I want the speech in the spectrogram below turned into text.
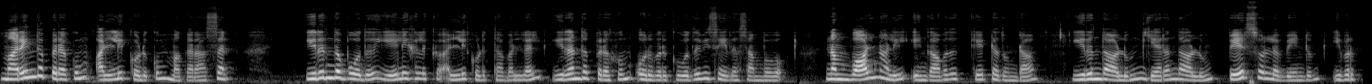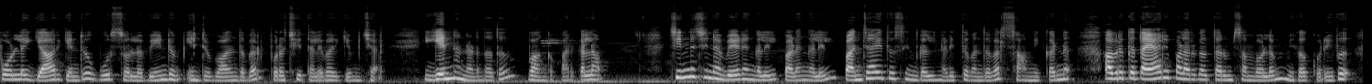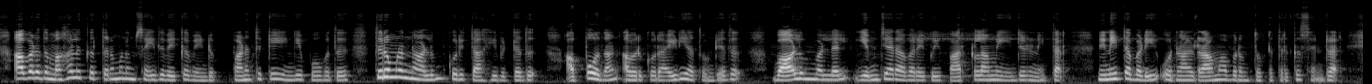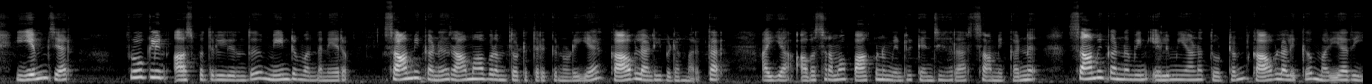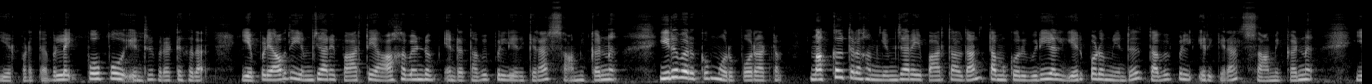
மறைந்த பிறகும் அள்ளி கொடுக்கும் மகராசன். இருந்தபோது ஏழைகளுக்கு அள்ளி கொடுத்த வள்ளல் இறந்த பிறகும் ஒருவருக்கு உதவி செய்த சம்பவம். நம் வாழ்நாளில் எங்காவது கேட்டதுண்டா? இருந்தாலும் இறந்தாலும் பேர் சொல்ல வேண்டும் இவர் போல யார் என்று ஊர் சொல்ல வேண்டும் என்று வாழ்ந்தவர் புரட்சி தலைவர் எம்ஜிஆர். என்ன நடந்தது? வாங்க பார்க்கலாம். சின்ன சின்ன வேடங்களில் படங்களில் பஞ்சாயத்து சீன்கள் நடித்து வந்தவர் சாமி கண்ணு. அவருக்கு தயாரிப்பாளர்கள் தரும் சம்பளம் மிக குறைவு. அவரது மகளுக்கு திருமணம் செய்து வைக்க வேண்டும். பணத்துக்கே எங்கே போவது? திருமண நாளும் குறித்தாகிவிட்டது. அப்போதான் அவருக்கு ஒரு ஐடியா தோன்றியது. வாழும் வள்ளல் எம்ஜிஆர் அவரை போய் பார்க்கலாமே என்று நினைத்தார். நினைத்தபடி ஒரு நாள் ராமாபுரம் தோட்டத்திற்கு சென்றார். எம்ஜிஆர் புரூக்லின் ஆஸ்பத்திரியிலிருந்து மீண்டும் வந்த நேரம். சாமி கண்ணு ராமாபுரம் தோட்டத்திற்கனுடைய காவலாளி விட மறுத்தார். ஐயா அவசரமாக பார்க்கணும் என்று கெஞ்சுகிறார் சாமி கண்ணு. சாமி கண்ணுவின் எளிமையான தோற்றம் காவலாளிக்கு மரியாதை ஏற்படுத்தவில்லை. போப்போ என்று விரட்டுகிறார். எப்படியாவது எம்ஜிஆரை பார்த்தே ஆக வேண்டும் என்ற தவிப்பில் இருக்கிறார் சாமி கண்ணு. இருவருக்கும் ஒரு போராட்டம். மக்கள் திலகம் எம்ஜிஆரை பார்த்தால்தான் தமக்கு ஒரு விடியல் ஏற்படும் என்று தவிப்பில் இருக்கிறார் சாமி கண்ணு.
